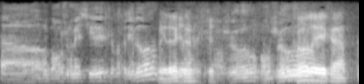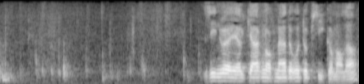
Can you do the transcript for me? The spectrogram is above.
Ah, bonjour messieurs, comment allez-vous Meneer de rechter. Bonjour, bonjour. Collega. Zien wij elkaar nog na de autopsie, commandant?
